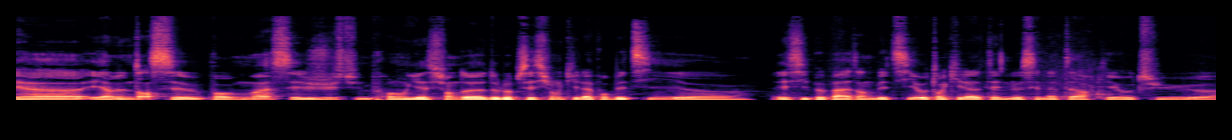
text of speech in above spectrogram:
euh, et en même temps, c'est, pour moi, c'est juste une prolongation de, de l'obsession qu'il a pour Betty, euh, et s'il peut pas atteindre Betty, autant qu'il atteigne le sénateur qui est au-dessus, euh.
